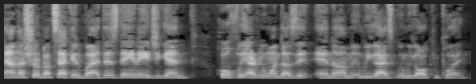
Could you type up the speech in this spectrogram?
And I'm not sure about Tekken, but at this day and age, again, hopefully everyone does it, and um, and we guys and we all can play.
